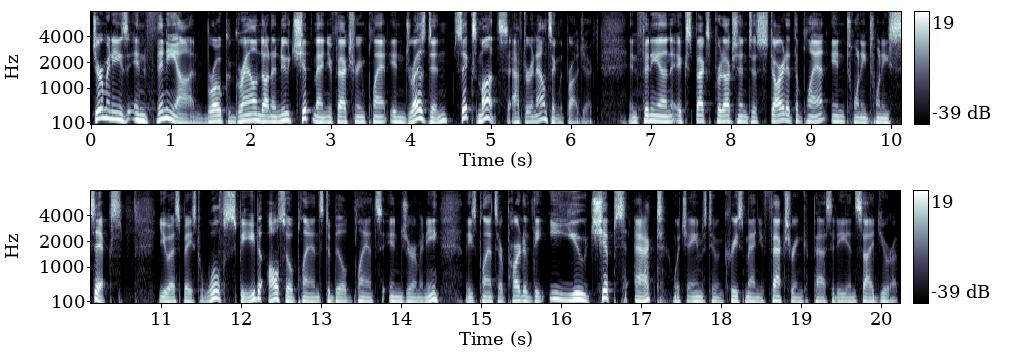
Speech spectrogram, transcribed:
Germany's Infineon broke ground on a new chip manufacturing plant in Dresden six months after announcing the project. Infineon expects production to start at the plant in 2026. US based Wolfspeed also plans to build plants in Germany. These plants are part of the EU CHIPS Act, which aims to increase manufacturing capacity inside Europe.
